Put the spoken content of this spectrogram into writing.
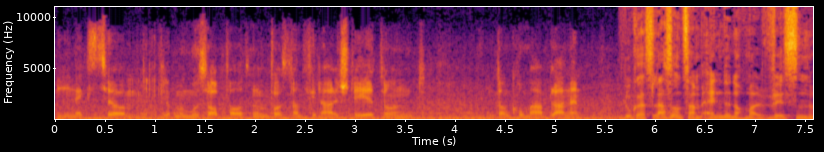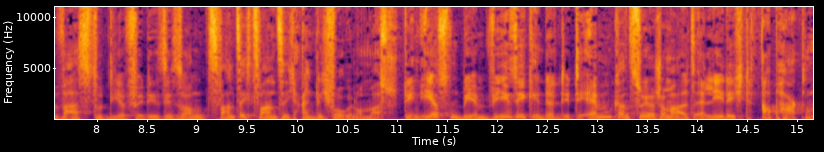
nächstes Jahr, ich glaube, man muss abwarten, was dann final steht und, und dann kann man auch planen. Lukas, lass uns am Ende nochmal wissen, was du dir für die Saison 2020 eigentlich vorgenommen hast. Den ersten BMW-Sieg in der DTM kannst du ja schon mal als erledigt abhaken.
